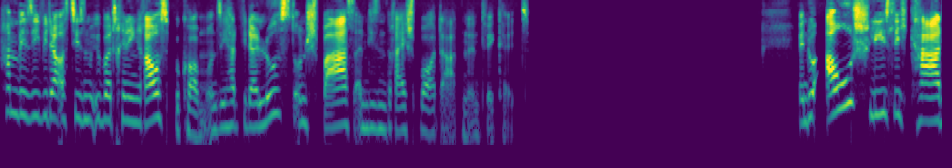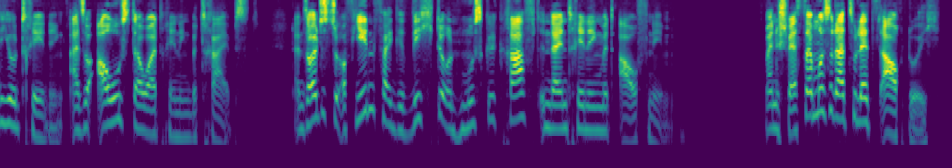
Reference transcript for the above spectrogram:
haben wir sie wieder aus diesem Übertraining rausbekommen und sie hat wieder Lust und Spaß an diesen drei Sportarten entwickelt. Wenn du ausschließlich Cardiotraining, also Ausdauertraining betreibst, dann solltest du auf jeden Fall Gewichte und Muskelkraft in dein Training mit aufnehmen. Meine Schwester musste da zuletzt auch durch.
